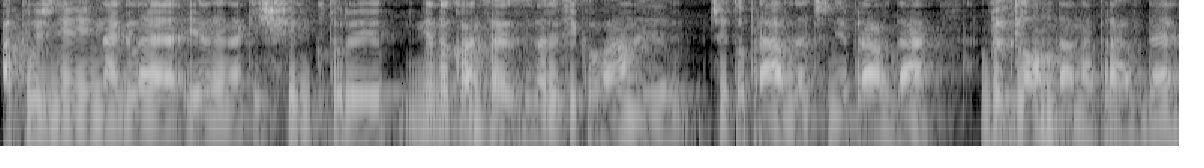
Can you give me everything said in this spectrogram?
A później nagle jeden jakiś film, który nie do końca jest zweryfikowany, czy to prawda, czy nieprawda, wygląda naprawdę.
